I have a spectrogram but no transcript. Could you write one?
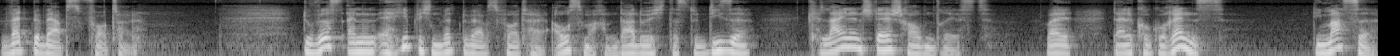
Wettbewerbsvorteil. Du wirst einen erheblichen Wettbewerbsvorteil ausmachen, dadurch, dass du diese kleinen Stellschrauben drehst. Weil deine Konkurrenz die Masse,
